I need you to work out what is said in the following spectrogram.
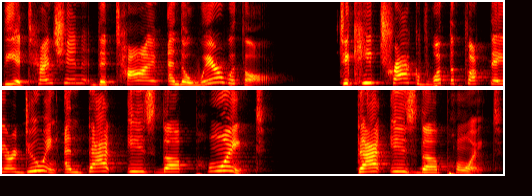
the attention, the time, and the wherewithal to keep track of what the fuck they are doing. And that is the point. That is the point.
